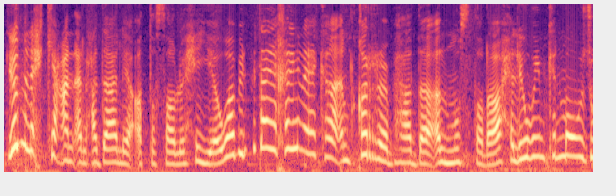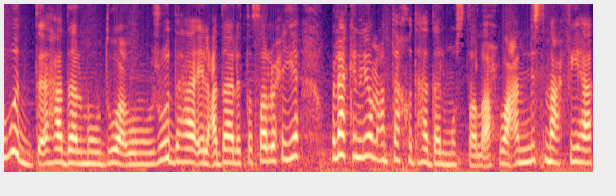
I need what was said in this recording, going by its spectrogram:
اليوم نحكي عن العدالة التصالحية وبالبداية خلينا هيك نقرب هذا المصطلح اللي هو يمكن موجود هذا الموضوع وموجود هاي العدالة التصالحية ولكن اليوم عم تاخذ هذا المصطلح وعم نسمع فيها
